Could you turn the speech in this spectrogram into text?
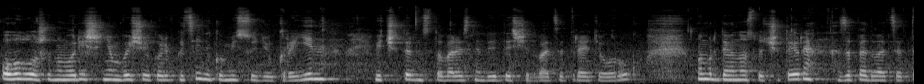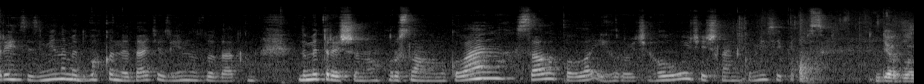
оголошеному рішенням Вищої кваліфікаційної комісії суддів України від 14 вересня 2023 року номер 94 ЗП 23 зі змінами двох кандидатів згідно з додатком Дмитришину Руслану Миколаївну, Сала Павла Ігоровича, головуючий член комісії підписи. Дякую.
